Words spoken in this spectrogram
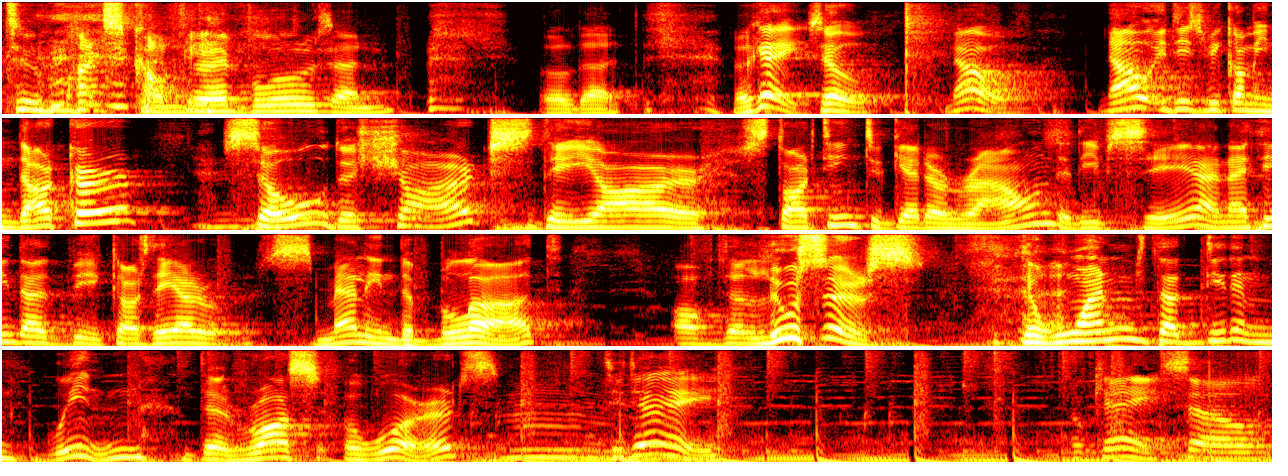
too much coffee. Red Bulls and all that. Okay, so now now it is becoming darker. So the sharks they are starting to get around the deep sea, and I think that because they are smelling the blood of the losers, the ones that didn't win the ROS Awards today. Okay, so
